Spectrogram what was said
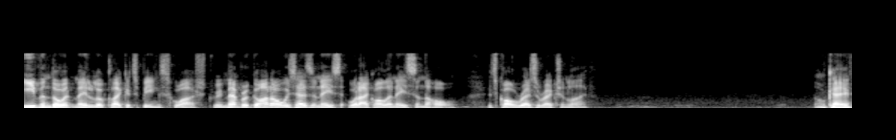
even though it may look like it's being squashed. Remember, God always has an ace, what I call an ace in the hole. It's called resurrection life. Okay?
